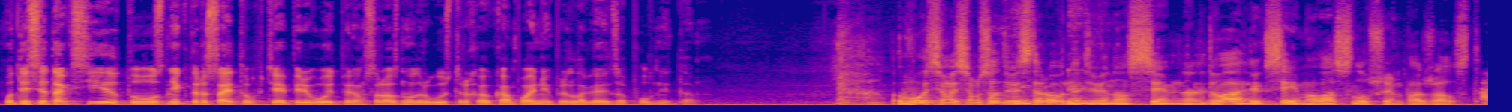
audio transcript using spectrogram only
вот если такси, то с некоторых сайтов тебя переводят прям сразу на другую страховую компанию и предлагают заполнить там. 8 800 200 ровно 9702. Алексей, мы вас слушаем, пожалуйста.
